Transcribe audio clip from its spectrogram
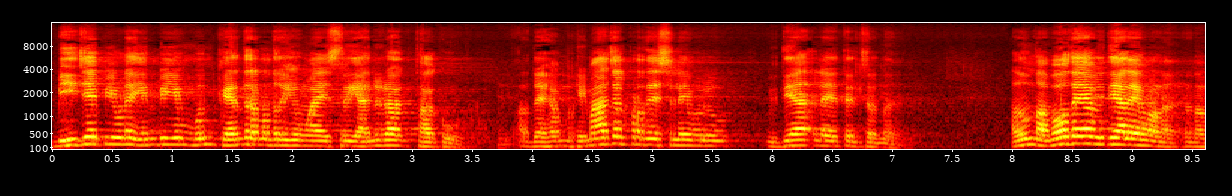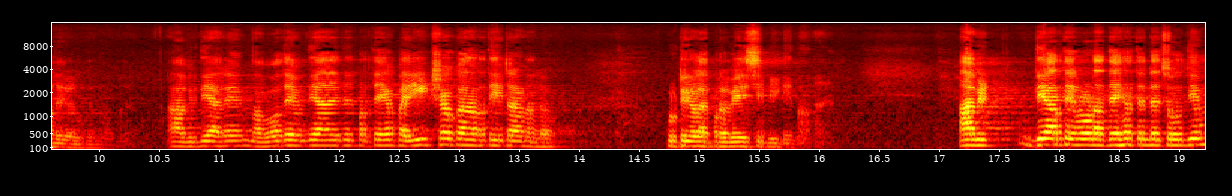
ബി ജെ പിയുടെ എം പിയും മുൻ കേന്ദ്രമന്ത്രിയുമായ ശ്രീ അനുരാഗ് താക്കൂർ അദ്ദേഹം ഹിമാചൽ പ്രദേശിലെ ഒരു വിദ്യാലയത്തിൽ ചെന്ന് അതും നവോദയ വിദ്യാലയമാണ് എന്നാണ് കേൾക്കുന്നത്. ആ വിദ്യാലയം നവോദയ വിദ്യാലയത്തിൽ പ്രത്യേക പരീക്ഷയൊക്കെ നടത്തിയിട്ടാണല്ലോ കുട്ടികളെ പ്രവേശിപ്പിക്കുന്നത്. ആ വിദ്യാർത്ഥികളോട് അദ്ദേഹത്തിന്റെ ചോദ്യം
